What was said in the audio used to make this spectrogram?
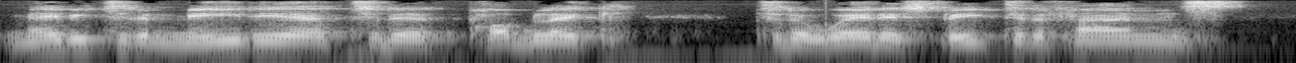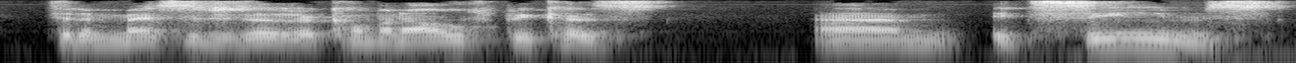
maybe to the media, to the public, to the way they speak to the fans, to the messages that are coming out, because um, it seems,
